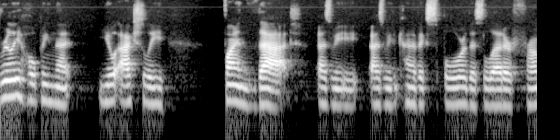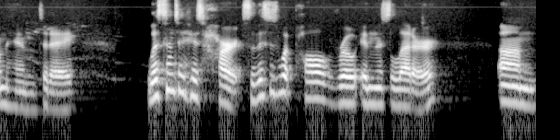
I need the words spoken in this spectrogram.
really hoping that you'll actually find that as we as we kind of explore this letter from him today. Listen to his heart. So this is what Paul wrote in this letter um,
